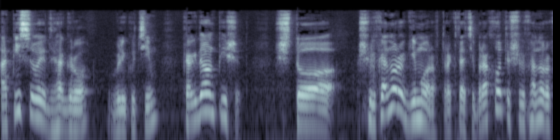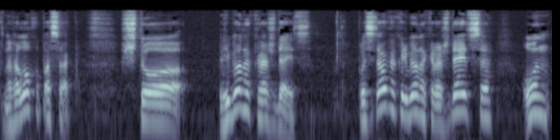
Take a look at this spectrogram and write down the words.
описывает Гагро в Ликутим, когда он пишет, что Шульханорах Гемора в трактате Брахот и Шульханорах Наголоха Пасак, что ребенок рождается. После того, как ребенок рождается, он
